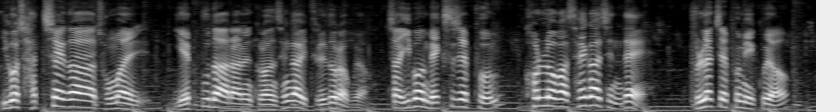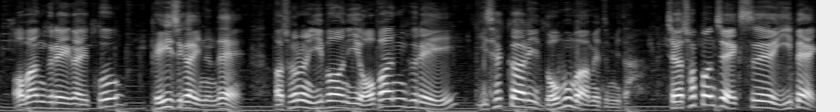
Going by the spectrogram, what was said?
이거 자체가 정말 예쁘다라는 그런 생각이 들더라고요. 자 이번 맥스 제품 컬러가 세 가지인데 블랙 제품이 있고요. 어반 그레이가 있고 베이지가 있는데 아, 저는 이번 이 어반 그레이 이 색깔이 너무 마음에 듭니다. 제가 첫 번째 X200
